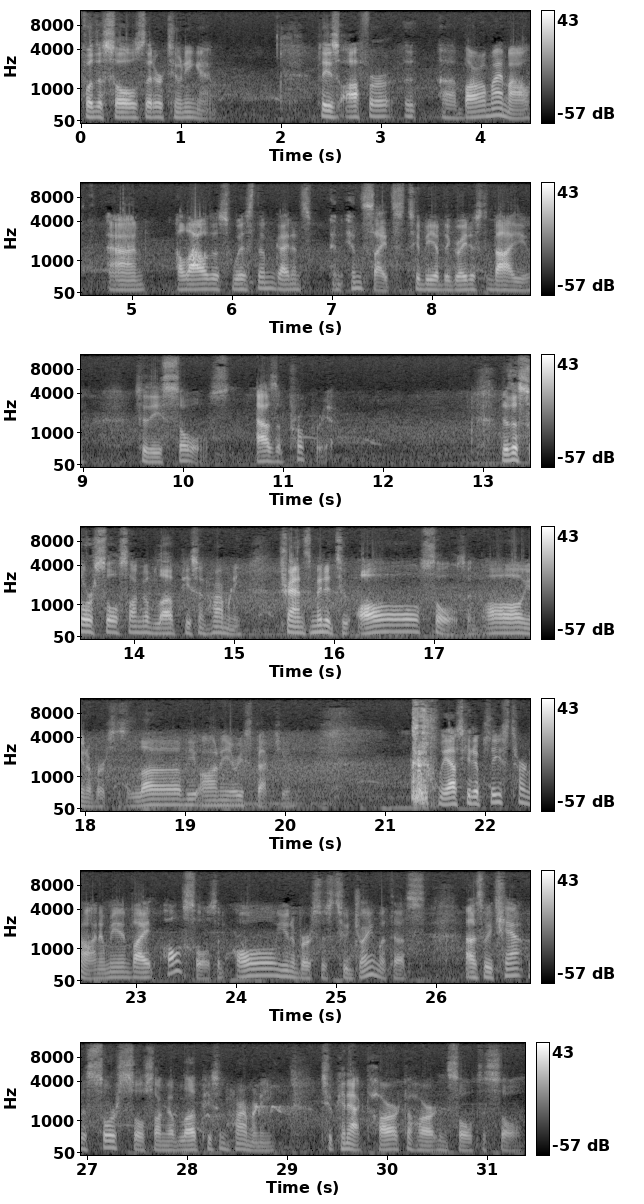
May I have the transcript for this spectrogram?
for the souls that are tuning in. Please offer, uh, borrow my mouth and allow this wisdom, guidance, and insights to be of the greatest value to these souls as appropriate. They're the source soul song of love, peace, and harmony, transmitted to all souls in all universes. Love you, honor you, respect you. we ask you to please turn on and we invite all souls in all universes to join with us as we chant the source soul song of love, peace, and harmony to connect heart to heart and soul to soul.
